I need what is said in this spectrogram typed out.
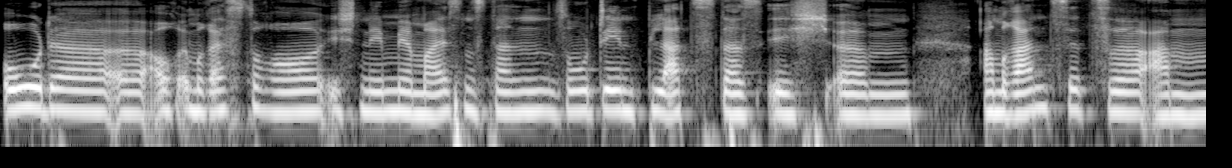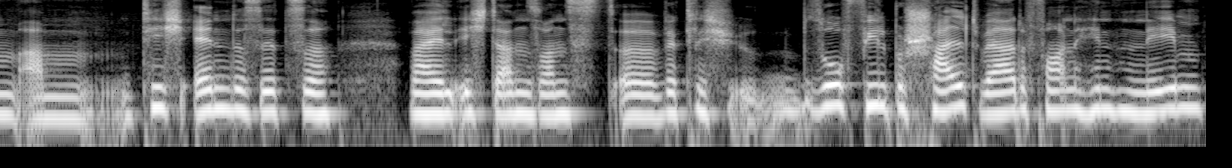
oder äh, auch im Restaurant. Ich nehme mir meistens dann so den Platz, dass ich ähm, am Rand sitze, am, am Tischende sitze weil ich dann sonst äh, wirklich so viel beschallt werde, vorne, hinten, neben,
